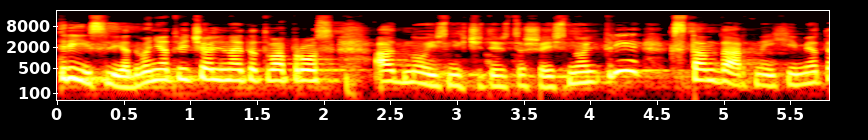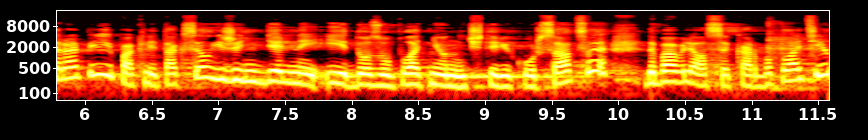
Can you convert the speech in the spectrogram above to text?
Три исследования отвечали на этот вопрос. Одно из них 40603 к стандартной химиотерапии паклитоксел еженедельный и дозоуплотненный 4 курса АЦ добавлялся карбоплатин,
